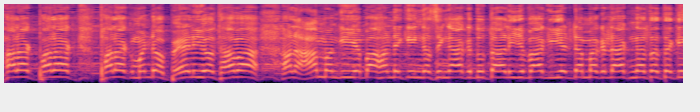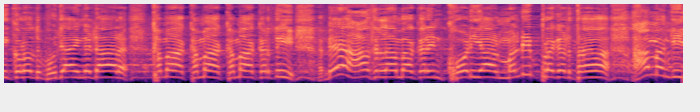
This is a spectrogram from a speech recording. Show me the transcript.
ફરાક ફરાક ફરાક મંડો ભેળિયો થાવા. અને આ મંગીએ બહાર ને કિંગ સિંગ આગ દુતાળી બાગીએ ડમક ડાક નત તકી ક્રોધ ભુજાય ગટાર ખમા ખમા ખમા કરતી. બે હાથ લાંબા કરીને ખોડિયાર મંડી પ્રગટ થયા. હામંગી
